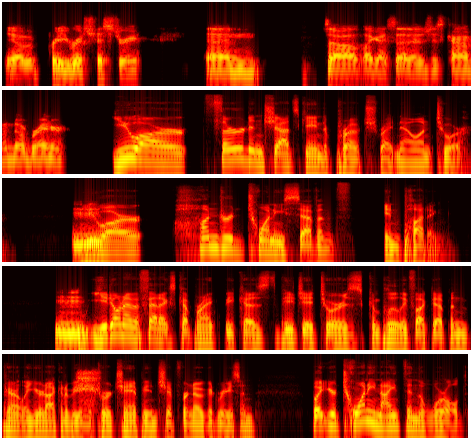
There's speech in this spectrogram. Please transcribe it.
you know, a pretty rich history. And so, like I said, it was just kind of a no brainer. You are third in shots gained approach right now on tour. Mm-hmm. You are 127th in putting. Mhm. You don't have a FedEx Cup rank because the PGA Tour is completely fucked up, and apparently you're not going to be in the Tour Championship for no good reason. But you're 29th in the world.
